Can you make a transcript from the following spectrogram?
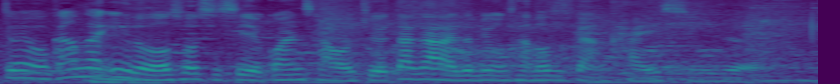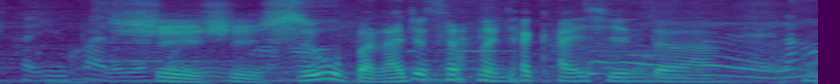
对我刚刚在一楼的时候，其实也观察，我觉得大家来这边用餐都是非常开心的，很愉快的一个是是，食物本来就是让人家开心的啊。对，然后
